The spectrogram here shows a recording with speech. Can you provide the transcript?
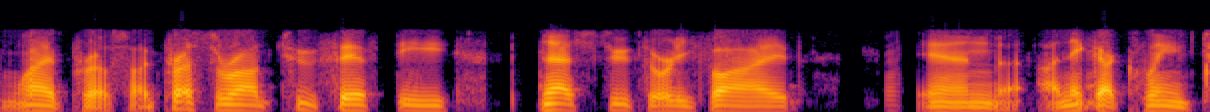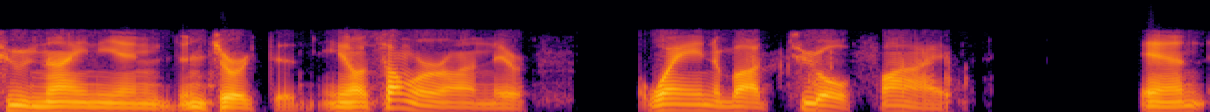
what I press? I pressed around 250, snatched 235, and I think I cleaned 290 and, and jerked it. You know, somewhere around there, weighing about 205. And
